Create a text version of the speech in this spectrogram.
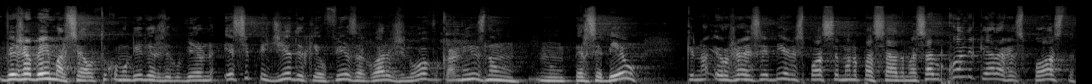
veja bem, Marcelo, tu como líder de governo, esse pedido que eu fiz agora de novo, o Carlinhos não, não percebeu que nó- eu já recebi a resposta semana passada, mas sabe quando que era a resposta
